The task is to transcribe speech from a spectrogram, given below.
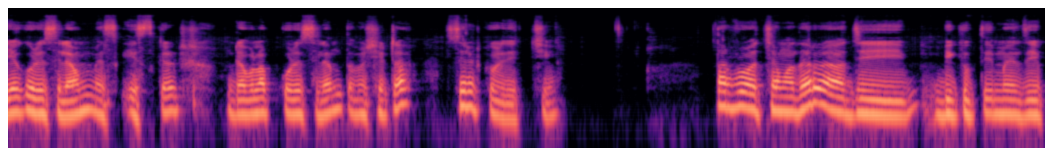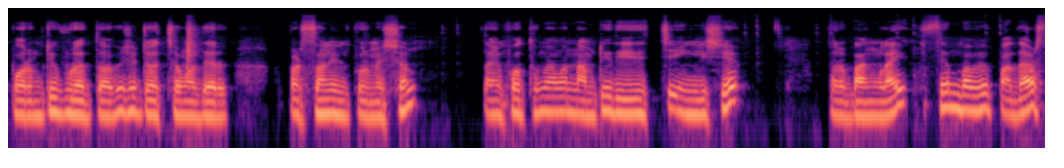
ইয়ে করেছিলাম স্কিল ডেভেলপ করেছিলাম, তো আমি সেটা সিলেক্ট করে দিচ্ছি। তারপর হচ্ছে আমাদের যে বিজ্ঞপ্তি মানে যে ফর্মটি পূরাতে হবে, সেটা হচ্ছে আমাদের পার্সোনাল ইনফরমেশন তো আমি প্রথমে আমার নামটি দিয়ে দিচ্ছি ইংলিশে, তার বাংলায়। সেমভাবে ফাদার্স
